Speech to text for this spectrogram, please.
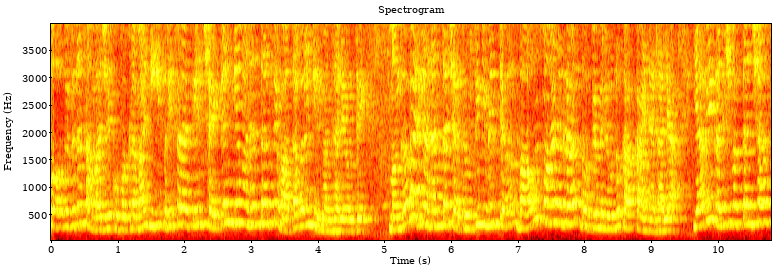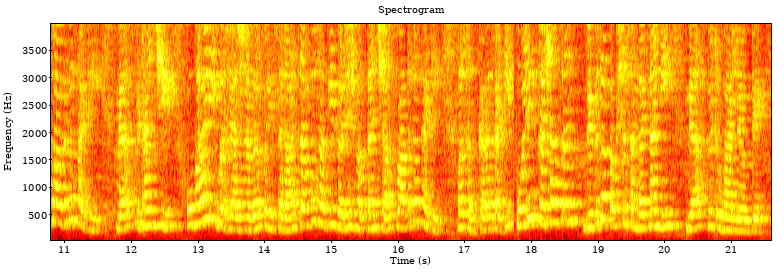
व विविध सामाजिक उपक्रमांनी परिसरातील चैतन्य आनंदाचे वातावरण निर्माण झाले होते. मंगळवारी अनंत चतुर्थी निमित्त वाऊज महानगरात भव्य मिरवणुका काढण्यात आल्या. यावेळी गणेश भक्तांच्या स्वागतासाठी व्यासपीठांची उभारणी बजाजनगर परिसरात जागोजागी गणेश भक्तांच्या स्वागतासाठी व सत्कारासाठी पोलीस प्रशासन विविध पक्ष संघटनांनी व्यासपीठ उभारले. होते.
